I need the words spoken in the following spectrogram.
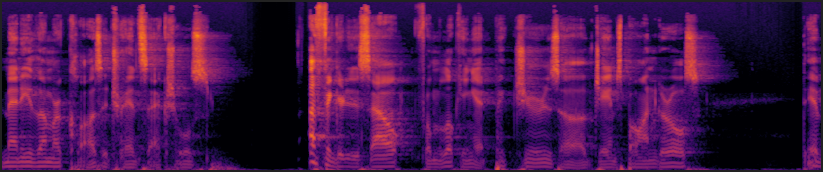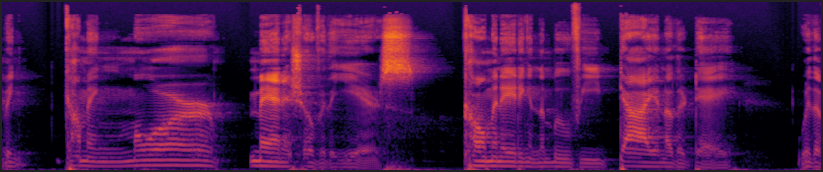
Many of them are closet transsexuals. I figured this out from looking at pictures of James Bond girls. They have been becoming more mannish over the years, culminating in the movie Die Another Day, where the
